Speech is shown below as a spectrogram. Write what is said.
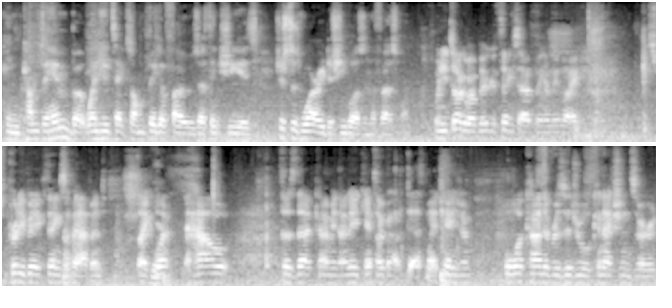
can come to him. But when he takes on bigger foes, I think she is just as worried as she was in the first one. When you talk about bigger things happening, I mean, like, it's pretty big things have happened. Like, what, how does that, I mean, I know you can't talk about how death might change him, but what kind of residual connections or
